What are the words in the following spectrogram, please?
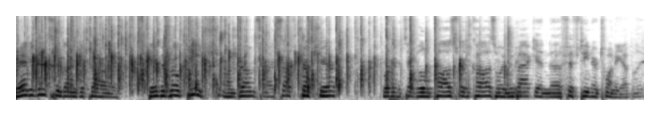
Randy Vincent on guitar, David Rokeach on drums, myself, Chuck Sher. We're going to take a little pause for the cause. We'll be back in uh, 15 or 20, I believe.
